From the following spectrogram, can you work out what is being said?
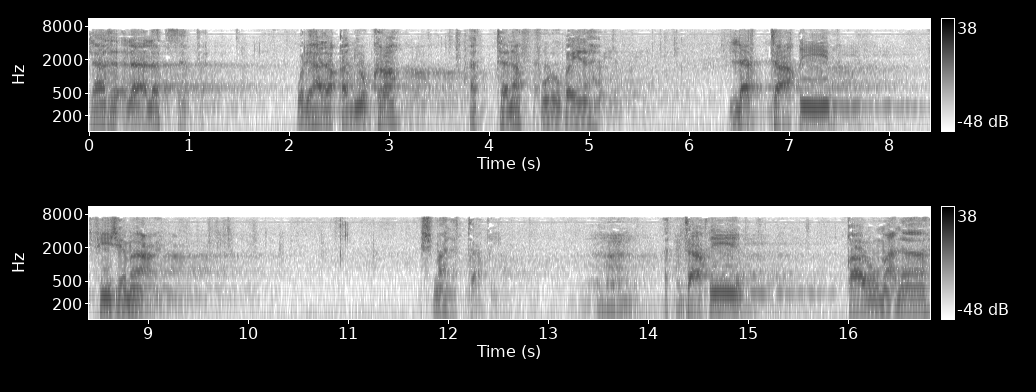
لا لا لا تتنفل. ولهذا قد يكره التنفل بينها لا التعقيب في جماعة. إيش معنى التعقيب؟ التعقيب قالوا معناه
